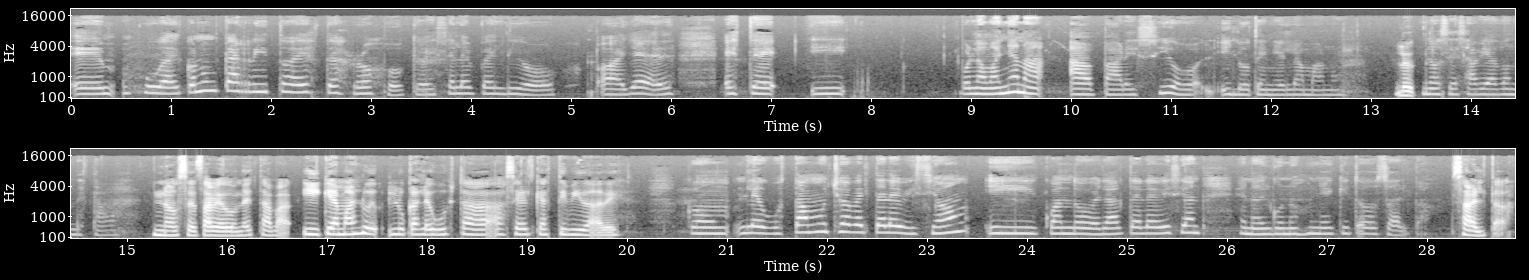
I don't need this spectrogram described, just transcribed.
Em, jugar con un carrito este rojo que hoy se le perdió ayer. Este, y por la mañana apareció y lo tenía en la mano. Lo- No se sabía dónde estaba. no se sabe dónde estaba. ¿Y qué más Lu- Lucas le gusta hacer? ¿Qué actividades? Con, le gusta mucho ver televisión y cuando ve la televisión en algunos muñequitos salta. Salta.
